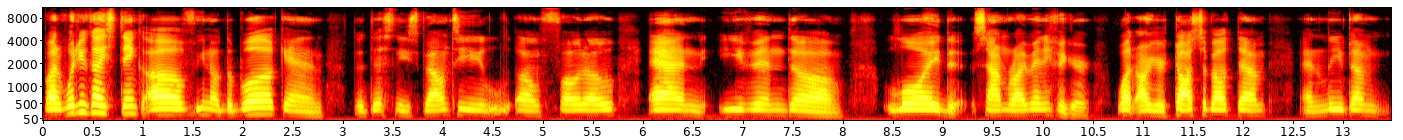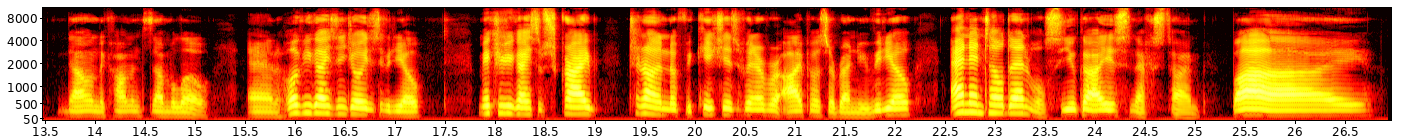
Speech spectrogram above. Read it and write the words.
But what do you guys think of you know the book and the Destiny's Bounty um, photo and even the Lloyd Samurai minifigure? What are your thoughts about them? And leave them down in the comments down below. And hope you guys enjoyed this video. Make sure you guys subscribe, turn on notifications whenever I post a brand new video. And until then, we'll see you guys next time. Bye!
